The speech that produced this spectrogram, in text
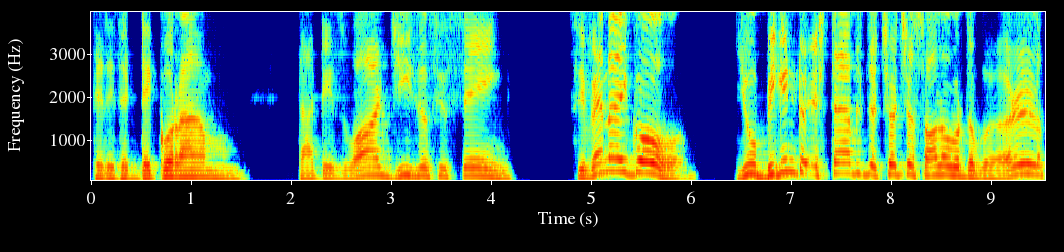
There is a decorum. That is what Jesus is saying. See, when I go, you begin to establish the churches all over the world.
